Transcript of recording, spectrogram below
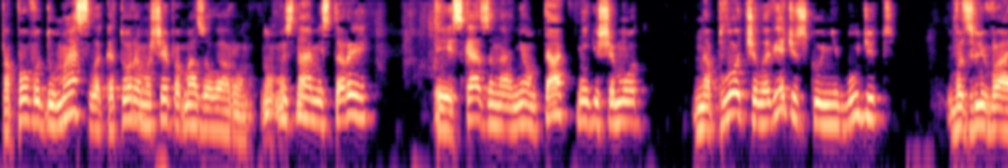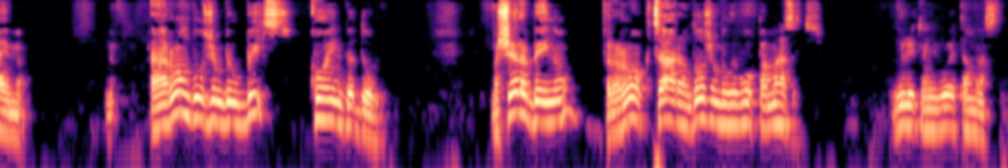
По поводу масла, которое Маше помазал Аарону. Ну, мы знаем из Тары, и сказано о нем так в книге Шемот. На плоть человеческую не будет возливаемо. Аарон должен был быть Коин Гадоль. Машера Бейну, пророк, царь, он должен был его помазать. Вылить на него это масло.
